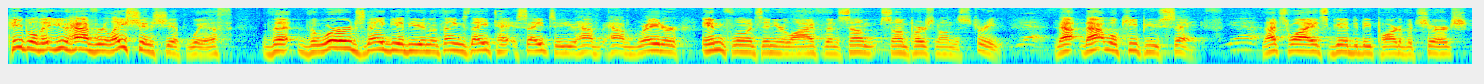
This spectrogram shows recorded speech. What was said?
people that you have relationship with that the words they give you and the things they ta- say to you have, have greater influence in your life than some, some person on the street. Yes. That, that will keep you safe. Yes. That's why it's good to be part of a church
